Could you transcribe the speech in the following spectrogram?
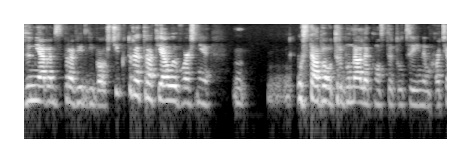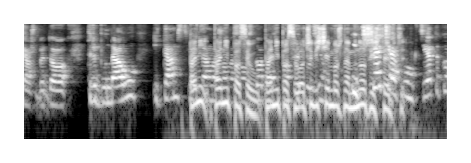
wymiarem sprawiedliwości, które trafiały właśnie ustawę o Trybunale Konstytucyjnym chociażby do Trybunału i tam Pani, pani poseł, pani poseł, oczywiście można mnożyć... I trzecia te... funkcja, tylko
